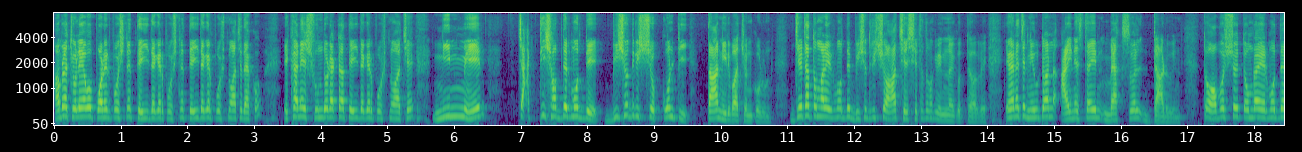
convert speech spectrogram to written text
আমরা চলে যাব পরের প্রশ্নে, তেই দাগের প্রশ্নে। তেই দাগের প্রশ্ন আছে, দেখো, এখানে সুন্দর একটা তেই দাগের প্রশ্ন আছে। নিম্নের চারটি শব্দের মধ্যে বিষদৃশ্য কোনটি? তা নির্বাচন করুন। যেটা তোমার এর মধ্যে বিষদৃশ্য আছে, সেটা তোমাকে নির্ণয় করতে হবে। এখানে আছে নিউটন, আইনস্টাইন, ম্যাক্সওয়েল, ডারউইন। তো অবশ্যই তোমরা এর মধ্যে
